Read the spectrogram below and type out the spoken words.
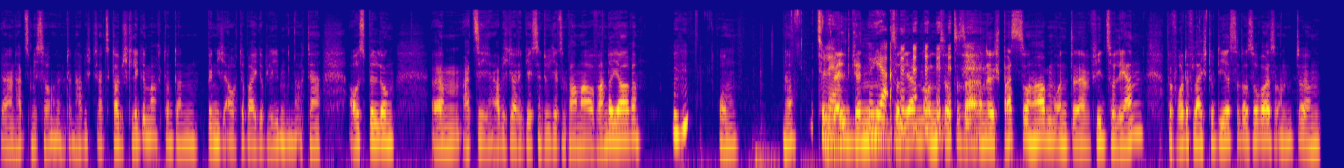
ja, dann hat es mich so, dann habe ich, hat es, glaube ich, Klick gemacht und dann bin ich auch dabei geblieben. Und nach der Ausbildung ähm, hat sich, habe ich gedacht, dann gehst du natürlich jetzt ein paar Mal auf Wanderjahre Mhm. um ne, Zu die lernen. Welt kennen Ja. zu lernen und sozusagen äh, Spaß zu haben und äh, viel zu lernen, bevor du vielleicht studierst oder sowas. Und ähm,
